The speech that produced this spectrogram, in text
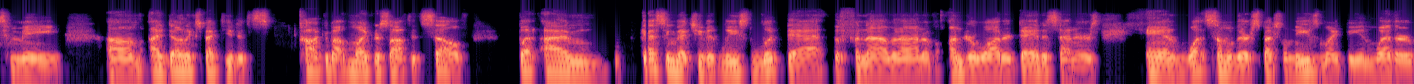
to me. Um, i don't expect you to talk about microsoft itself but i'm guessing that you've at least looked at the phenomenon of underwater data centers and what some of their special needs might be and whether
